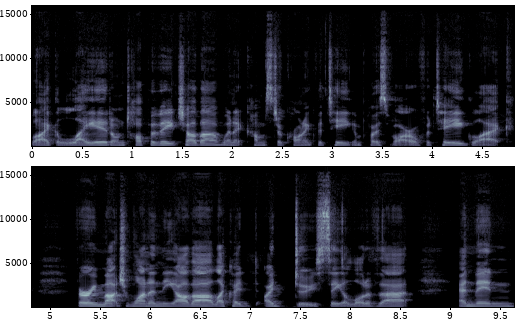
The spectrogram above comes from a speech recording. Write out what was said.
like layered on top of each other when it comes to chronic fatigue and post viral fatigue like very much one and the other. Like I I do see a lot of that. And then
